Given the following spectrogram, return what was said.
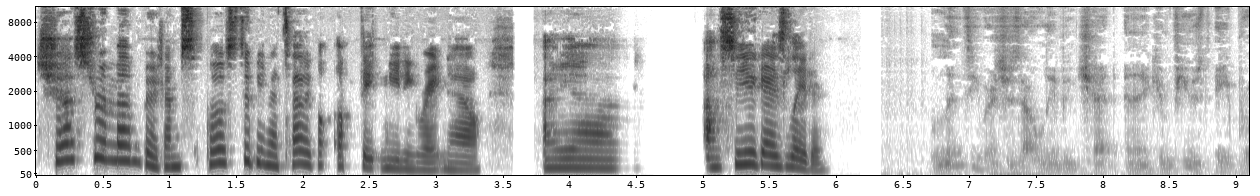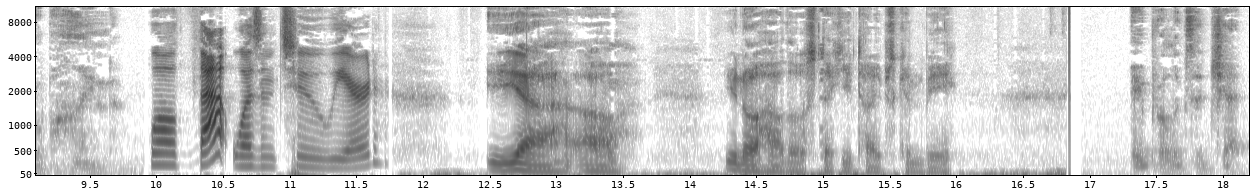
just remembered I'm supposed to be in a technical update meeting right now. I, uh, I'll see you guys later. Lindsay rushes out, leaving Chet and a confused April behind. Well, that wasn't too weird. Yeah, uh, you know how those techie types can be. April looks at Chet.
